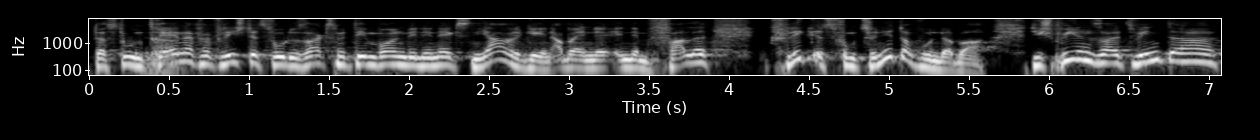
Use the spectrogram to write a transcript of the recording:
dass du einen ja. Trainer verpflichtest, wo du sagst, mit dem wollen wir in die nächsten Jahre gehen. Aber in, der, in dem Falle Flick, es funktioniert doch wunderbar. Die spielen seit Winter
